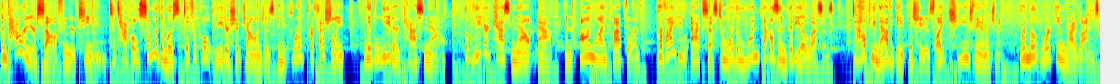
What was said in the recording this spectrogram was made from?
Empower yourself and your team to tackle some of the most difficult leadership challenges and grow professionally with LeaderCast Now. The LeaderCast Now app and online platform provide you access to more than 1,000 video lessons to help you navigate issues like change management, remote working guidelines,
